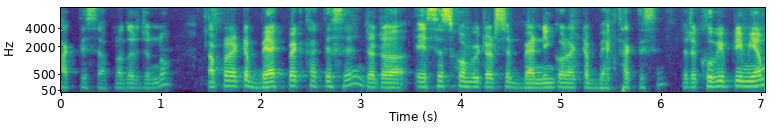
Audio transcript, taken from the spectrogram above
থাকতেছে আপনাদের জন্য। আপনার একটা ব্যাকপ্যাক থাকতেছে, যেটা এস এস কম্পিউটার্সের ব্যান্ডিং করা একটা ব্যাগ থাকতেছে, যেটা খুবই প্রিমিয়াম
